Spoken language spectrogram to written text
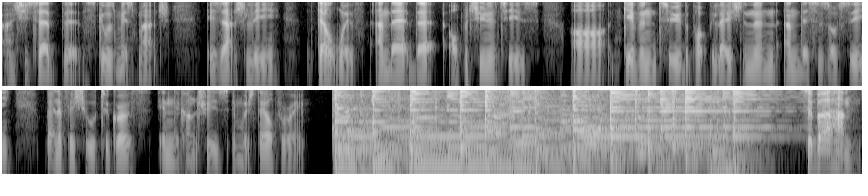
as she said, that the skills mismatch is actually dealt with and that that opportunities are given to the population and, and this is obviously beneficial to growth in the countries in which they operate. So Burhan,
